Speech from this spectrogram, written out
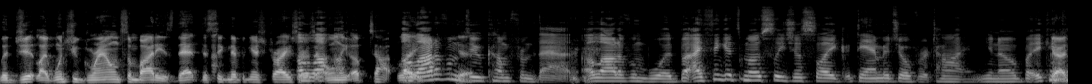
legit? Like, once you ground somebody, is that the significant strikes, a or is lot- it only up top? Like, a lot of them yeah. do come from that. A lot of them would, but I think it's mostly just like damage over time, you know. But it can Gotcha.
